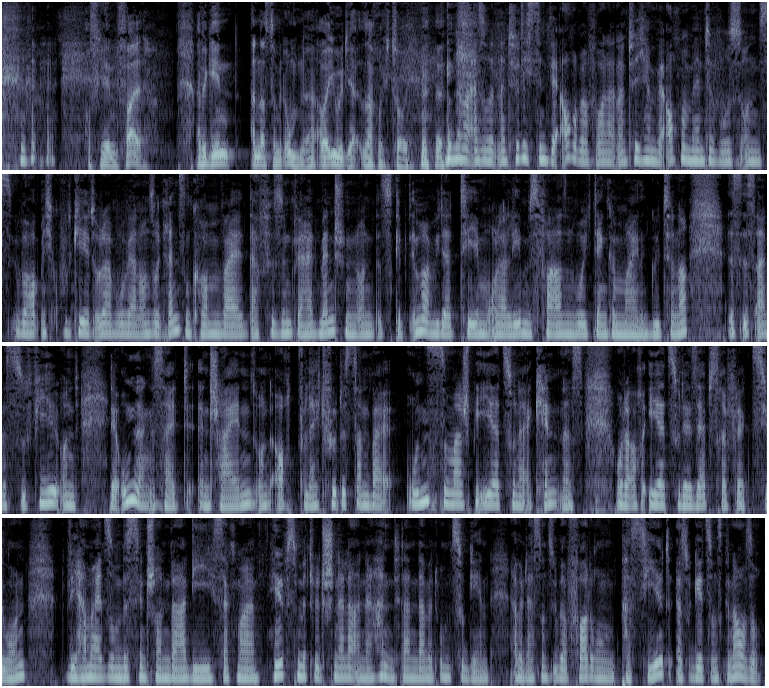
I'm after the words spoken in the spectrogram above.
Auf jeden Fall. Aber wir gehen anders damit um, ne? Aber gut, ja, sag ruhig, sorry. genau, also natürlich sind wir auch überfordert. Natürlich haben wir auch Momente, wo es uns überhaupt nicht gut geht oder wo wir an unsere Grenzen kommen, weil dafür sind wir halt Menschen und es gibt immer wieder Themen oder Lebensphasen, wo ich denke, meine Güte, ne? Es ist alles zu viel und der Umgang ist halt entscheidend und auch vielleicht führt es dann bei uns zum Beispiel eher zu einer Erkenntnis oder auch eher zu der Selbstreflexion. Wir haben halt so ein bisschen schon da die, ich sag mal, Hilfsmittel schneller an der Hand, dann damit umzugehen. Aber dass uns Überforderung passiert, also geht es uns genauso.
